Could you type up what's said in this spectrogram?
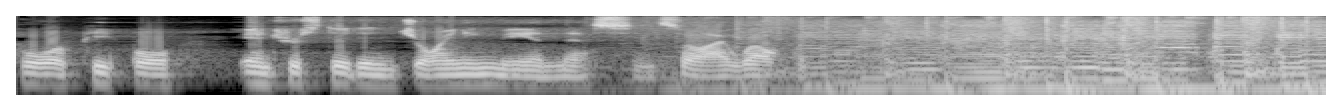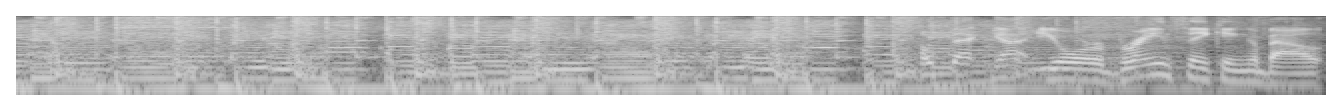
for people interested in joining me in this, and so I welcome. Hope that got your brain thinking about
